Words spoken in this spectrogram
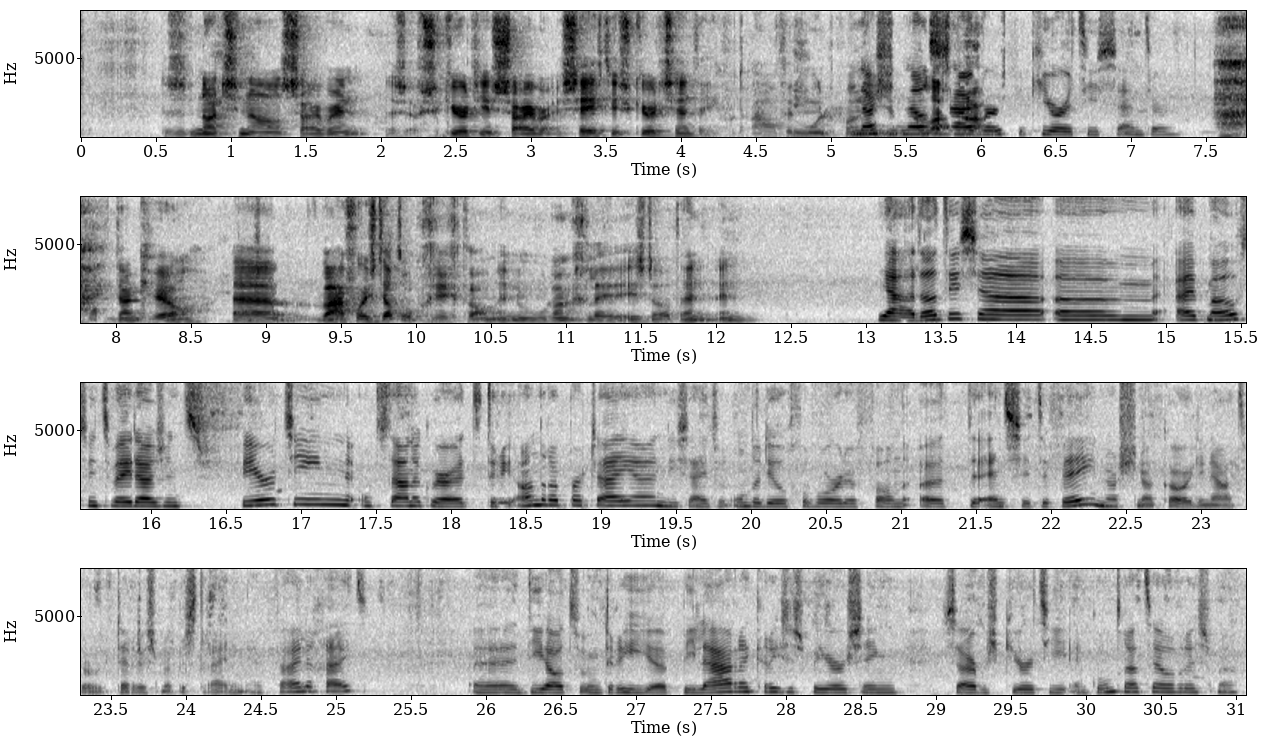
dus het National Cyber dus Security and Cyber Safety Security Center. Ik word altijd moeilijk van National Cyber Security Center. Ah, dankjewel. Uh, waarvoor is dat opgericht dan? En hoe lang geleden is dat? En, en... Ja, dat is uh, um, uit mijn hoofd in 2014 ontstaan ook weer uit drie andere partijen. Die zijn toen onderdeel geworden van uh, de NCTV, Nationaal Coördinator Terrorismebestrijding en Veiligheid. Uh, die had toen drie uh, pilaren: crisisbeheersing, cybersecurity en contraterrorisme.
